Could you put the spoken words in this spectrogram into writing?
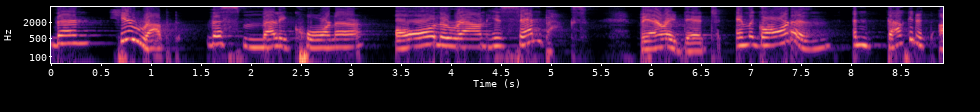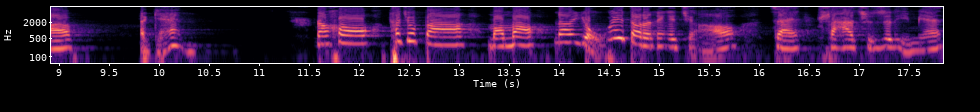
Then he rubbed the smelly corner all around his sandbox, buried it in the garden, and dug it up again. 然后他就把毛毛那有味道的那个角在沙池子里面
